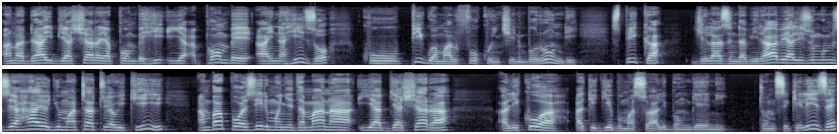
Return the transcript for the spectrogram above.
anadai biashara ya pombe hi, ya pombe aina hizo kupigwa marufuku nchini Burundi. Spika Jilazi Ndabirabe alizungumzia hayo Jumatatu ya wiki hii ambapo waziri mwenye dhamana ya biashara alikuwa akijibu maswali bungeni. Tumsikilize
